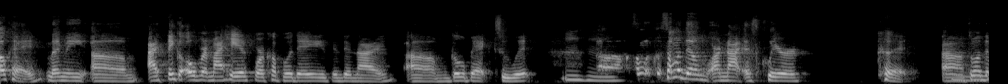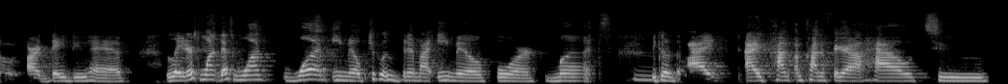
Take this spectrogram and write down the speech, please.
okay, let me um I think over in my head for a couple of days and then I um go back to it. hmm Uh, some, some of them are not as clear cut. Um, Some of them are they do have later. That's one that's one one email, particularly who's been in my email for months Mm-hmm. because I I I'm trying to figure out how to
